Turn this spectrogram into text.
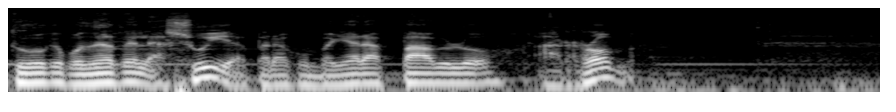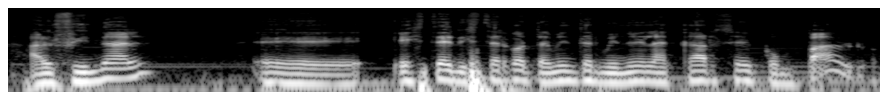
Tuvo que ponerle la suya para acompañar a Pablo a Roma. Al final, eh, este Aristarco también terminó en la cárcel con Pablo.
